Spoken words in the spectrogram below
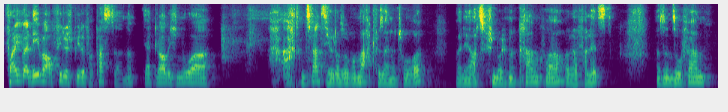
Vor allem, weil Lever auch viele Spiele verpasst hat. Ne? Der hat, glaube ich, nur 28 oder so gemacht für seine Tore, weil der auch zwischendurch mal krank war oder verletzt. Also insofern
